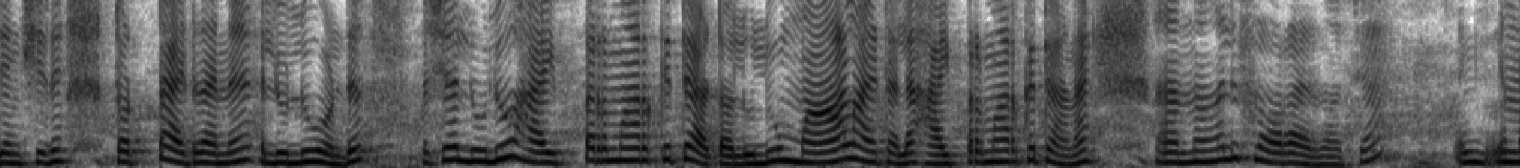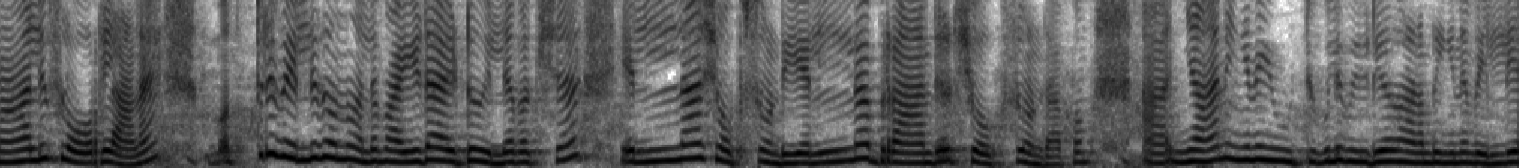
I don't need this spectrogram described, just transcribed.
ജംഗ്ഷന് തൊട്ടായിട്ട് തന്നെ ലുലു ഉണ്ട്. പക്ഷേ ലുലു ഹൈപ്പർ മാർക്കറ്റ് ആട്ടോ ലുലു മാളായിട്ടല്ല ഹൈപ്പർ മാർക്കറ്റാണ് നാല് ഫ്ലോറായിരുന്നു വെച്ചേ നാല് ഫ്ലോറിലാണ്. ഒത്തിരി വലുതൊന്നും അല്ല വൈഡായിട്ടും ഇല്ല. പക്ഷേ എല്ലാ ഷോപ്സും ഉണ്ട് എല്ലാ ബ്രാൻഡഡ് ഷോപ്സും ഉണ്ട്. അപ്പം ഞാനിങ്ങനെ യൂട്യൂബിൽ വീഡിയോ കാണുമ്പോൾ ഇങ്ങനെ വലിയ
